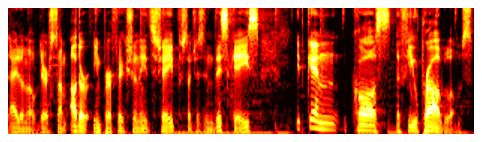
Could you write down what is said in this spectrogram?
I don't know, there's some other imperfection in its shape, such as in this case, it can cause a few problems.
